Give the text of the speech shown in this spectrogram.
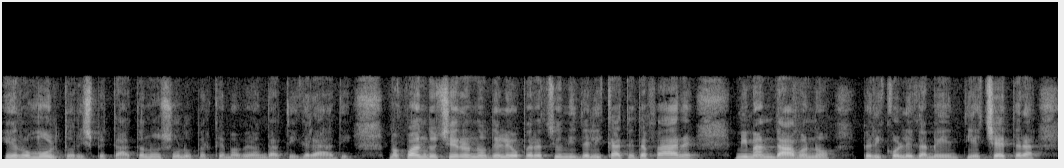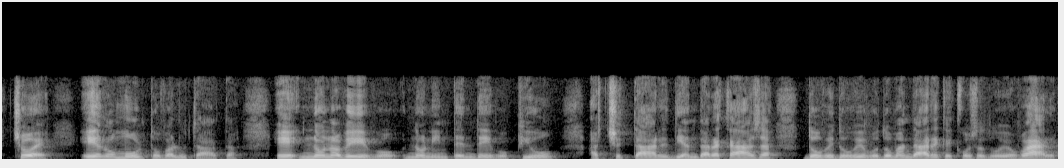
ero molto rispettato, non solo perché mi avevano dato i gradi, ma quando c'erano delle operazioni delicate da fare mi mandavano per i collegamenti, eccetera, cioè ero molto valutata e non avevo, non intendevo più accettare di andare a casa dove dovevo domandare che cosa dovevo fare,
